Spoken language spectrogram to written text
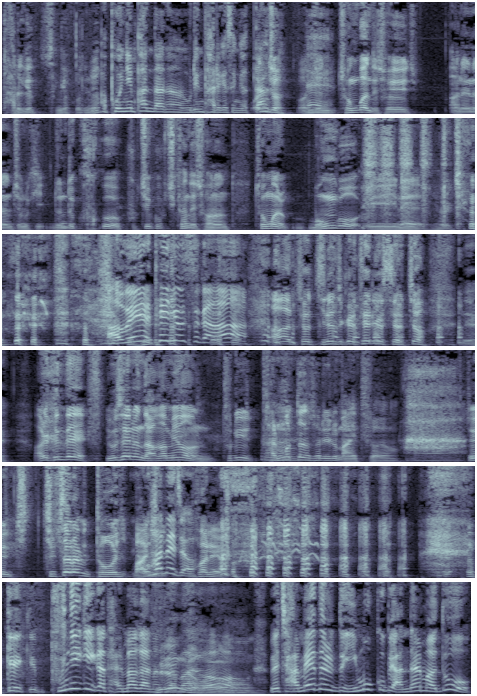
다르게 생겼거든요. 아, 본인 판단은 우린 다르게 생겼다. 완전 완전 예. 정반대. 저희 집 아내는 좀 이렇게 눈도 크고 굵직굵직한데 저는 정말 몽고인의 혈증. 아, 왜 테리우스가 아, 저 지난주까지 테리우스였죠? 네. 아니, 근데 요새는 나가면 둘이 닮았다는 소리를 많이 들어요. 아, 저 지- 집사람이 더 많이. 화내죠? 화내요. 이렇게, 이렇게 분위기가 닮아가는가 봐요. 왜 자매들도 이목구비 안 닮아도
